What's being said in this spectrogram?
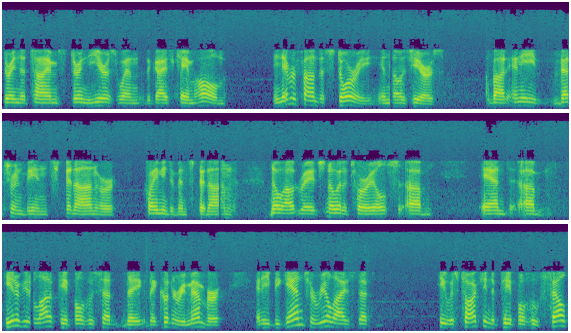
during the times, during the years when the guys came home, he never found a story in those years about any veteran being spit on or claiming to have been spit on. No outrage, no editorials. Um, and um, he interviewed a lot of people who said they, they couldn't remember. And he began to realize that he was talking to people who felt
